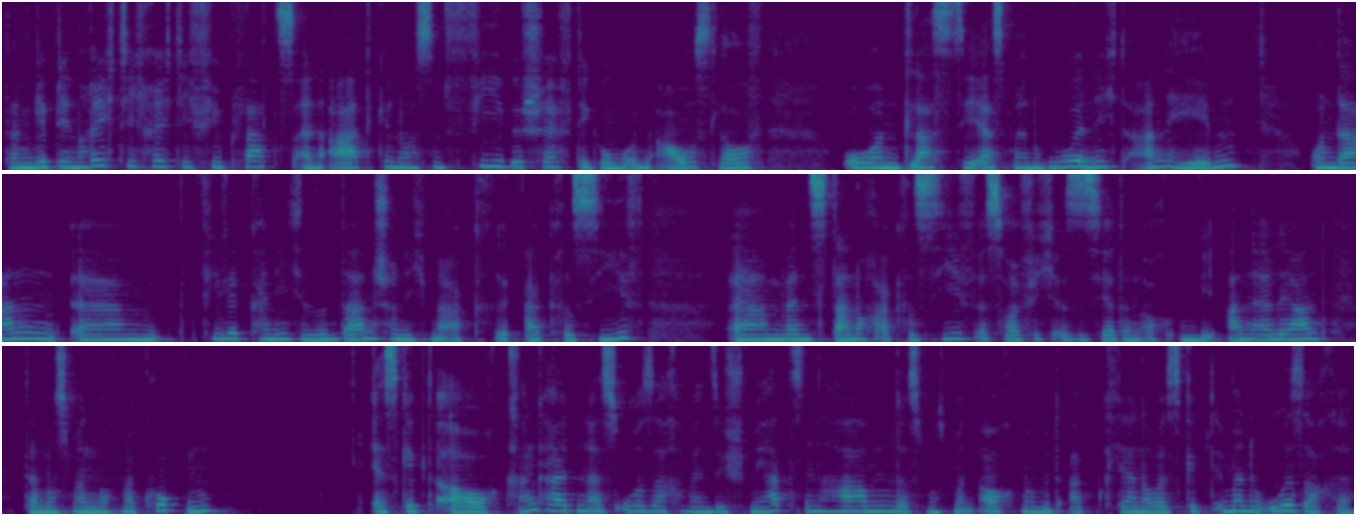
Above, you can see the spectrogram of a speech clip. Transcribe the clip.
dann gebt ihnen richtig, richtig viel Platz, einen Artgenossen, viel Beschäftigung und Auslauf und lasst sie erstmal in Ruhe nicht anheben. Und dann, ähm, viele Kaninchen sind dann schon nicht mehr aggressiv. Ähm, Wenn es dann noch aggressiv ist, häufig ist es ja dann auch irgendwie anerlernt, da muss man nochmal gucken. Es gibt auch Krankheiten als Ursache, wenn sie Schmerzen haben. Das muss man auch mal mit abklären. Aber es gibt immer eine Ursache.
